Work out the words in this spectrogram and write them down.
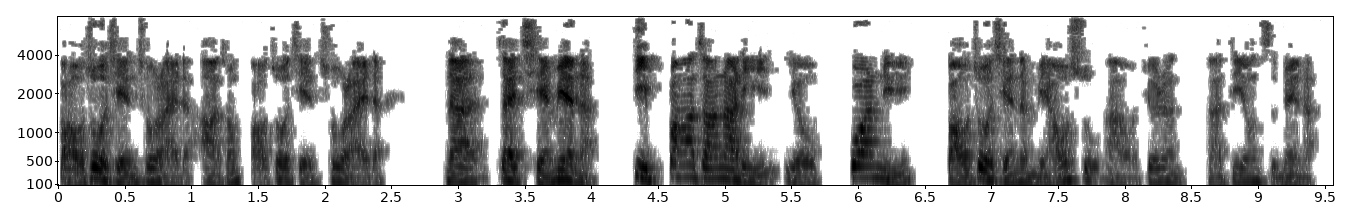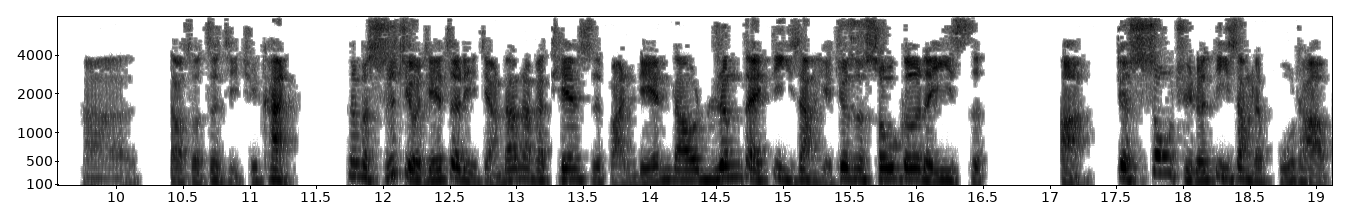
宝座前出来的啊，从宝座前出来的。那在前面呢，第八章那里有关于宝座前的描述啊，我就让啊弟兄姊妹呢啊到时候自己去看。那么十九节这里讲到那个天使把镰刀扔在地上，也就是收割的意思啊，就收取了地上的葡萄。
